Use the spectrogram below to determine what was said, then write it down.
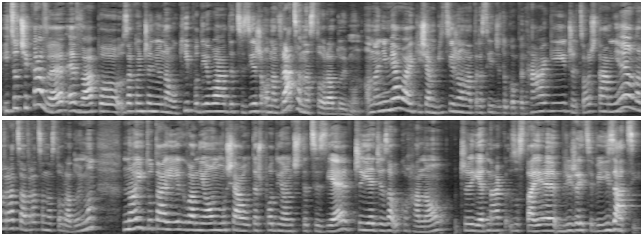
i co ciekawe, Ewa po zakończeniu nauki podjęła decyzję, że ona wraca na Stora Dujmun. Ona nie miała jakiejś ambicji, że ona teraz jedzie do Kopenhagi czy coś tam. Nie, ona wraca, wraca na Stora Dujmun. No i tutaj Jegwan Jon musiał też podjąć decyzję czy jedzie za ukochaną, czy jednak zostaje bliżej cywilizacji.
